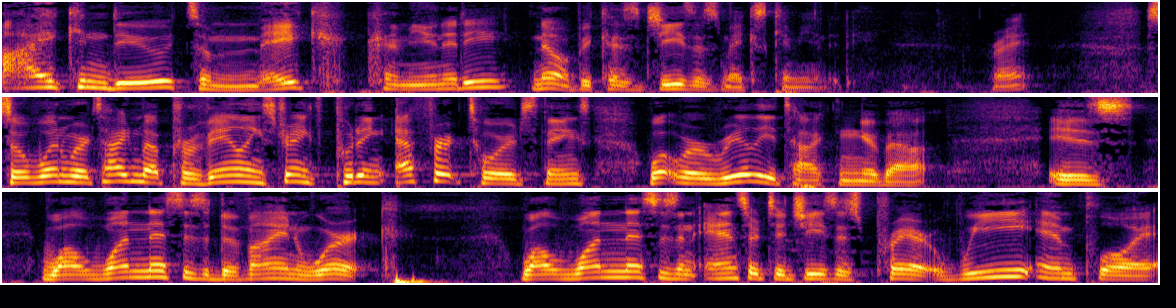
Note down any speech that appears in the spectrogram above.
I can do to make community. No, because Jesus makes community. Right? So when we're talking about prevailing strength, putting effort towards things, what we're really talking about is while oneness is a divine work, while oneness is an answer to Jesus' prayer, we employ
